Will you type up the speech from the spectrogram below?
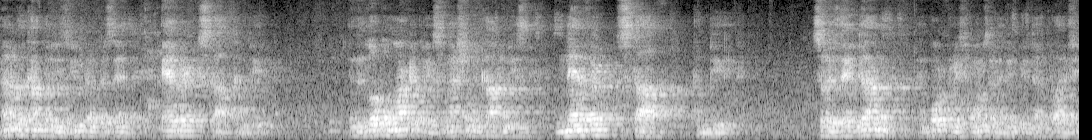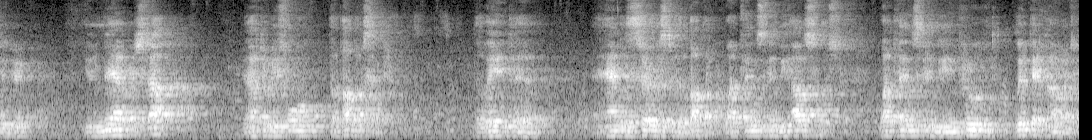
None of the companies you represent ever stop competing. In the global marketplace, national economies never stop competing. So if they've done important reforms, and I think we've done quite a few here. You never stop. You have to reform the public sector, the way it uh, handles service to the public, what things can be outsourced, what things can be improved with technology.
